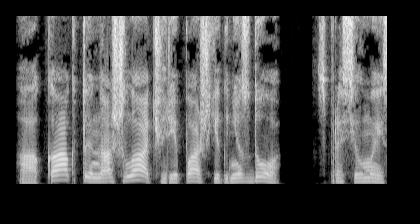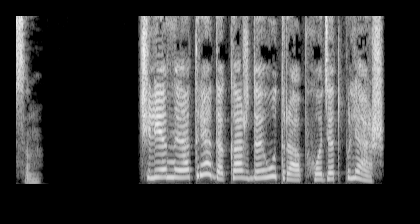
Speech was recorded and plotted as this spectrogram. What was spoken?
«А как ты нашла черепашье гнездо?» — спросил Мейсон. «Члены отряда каждое утро обходят пляж,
